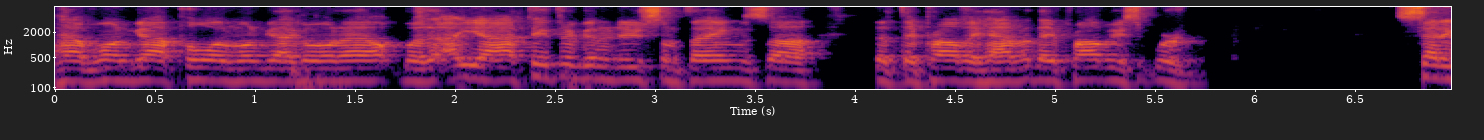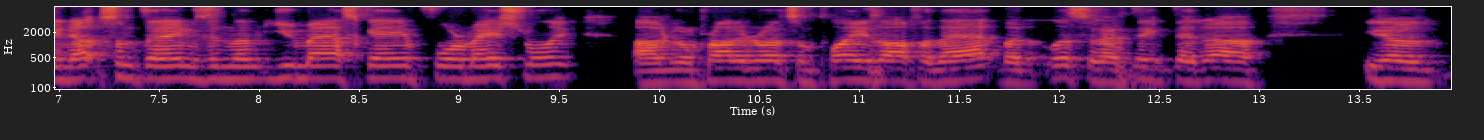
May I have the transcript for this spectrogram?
have one guy pulling, one guy going out. But uh, yeah, I think they're going to do some things uh, that they probably haven't. They probably were setting up some things in the UMass game formationally. Uh, going to probably run some plays off of that. But listen, I think that uh, you know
